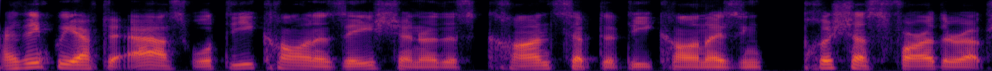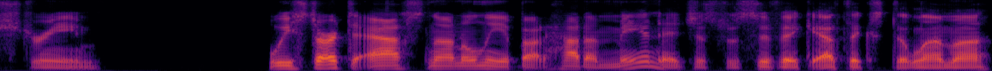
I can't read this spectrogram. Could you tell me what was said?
I think we have to ask, will decolonization or this concept of decolonizing push us farther upstream? We start to ask not only about how to manage a specific ethics dilemma,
